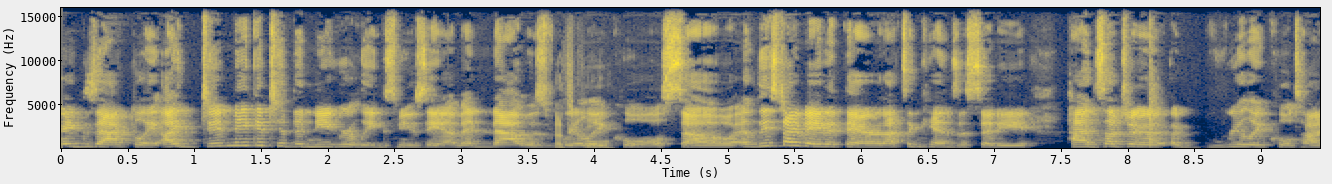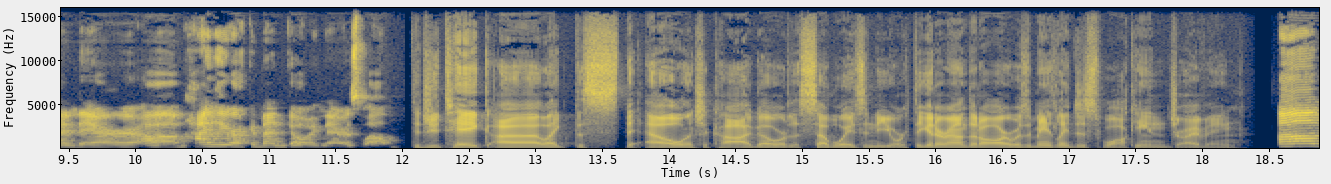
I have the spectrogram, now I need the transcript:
Exactly. I did make it to the Negro Leagues Museum, and that was That's really cool. So at least I made it there. That's in Kansas City. Had such a, a really cool time there. Um, highly recommend going there as well. Did you take uh like the the L in Chicago or the subways in New York to get around at all, or was it mainly just walking and driving? Um,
